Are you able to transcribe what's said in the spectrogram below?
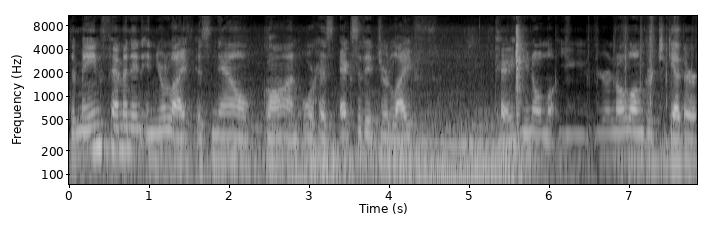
the main feminine in your life is now gone or has exited your life. Okay, you know, you, you're no longer together.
